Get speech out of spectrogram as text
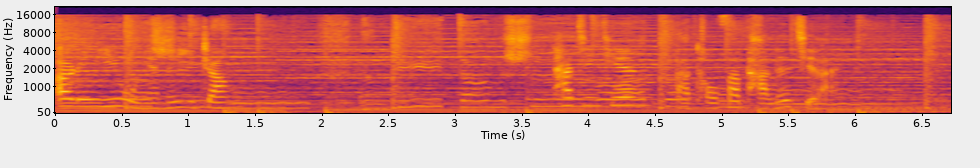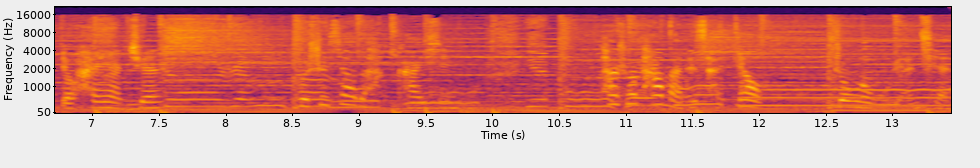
二零一五年的一张，他今天把头发盘了起来，有黑眼圈，可是笑得很开心。他说他买的彩票中了五元钱。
